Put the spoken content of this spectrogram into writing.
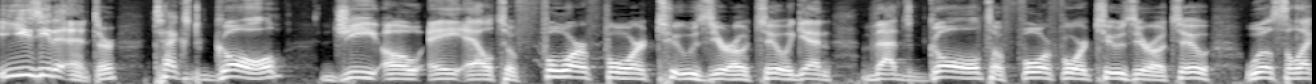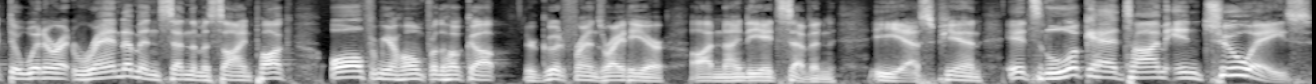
Easy to enter. Text GOAL, G O A L, to 44202. Again, that's GOAL to 44202. We'll select a winner at random and send them a signed puck, all from your home for the hookup. Your good friends right here on 98.7 ESPN. It's look ahead time in two ways.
